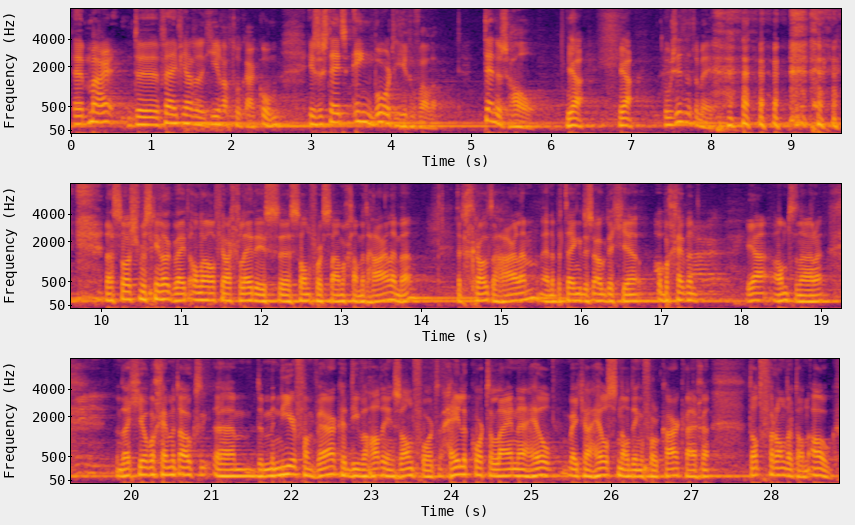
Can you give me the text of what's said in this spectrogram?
Eh, maar de vijf jaar dat ik hier achter elkaar kom... is er steeds één woord hier gevallen. Tennishal. Ja, ja. Hoe zit het ermee? Nou, zoals je misschien ook weet, anderhalf jaar geleden is eh Zandvoort samengegaan met Haarlem. Hè? Het grote Haarlem. En dat betekent dus ook dat je op een gegeven moment... Ja, ambtenaren. Dat je op een gegeven moment ook ehm, de manier van werken die we hadden in Zandvoort... hele korte lijnen, heel, weet je, heel snel dingen voor elkaar krijgen... dat verandert dan ook.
